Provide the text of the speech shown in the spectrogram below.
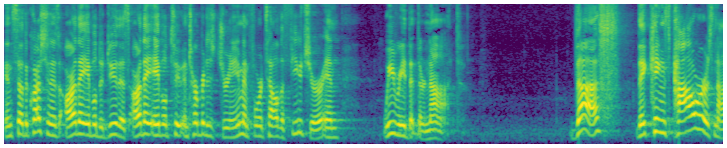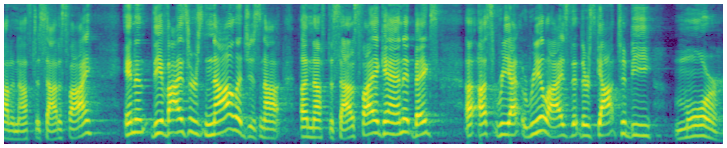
And so the question is, are they able to do this? Are they able to interpret his dream and foretell the future? And we read that they're not. Thus, the king's power is not enough to satisfy, and the advisor's knowledge is not enough to satisfy. Again, it begs uh, us rea- realize that there's got to be more.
